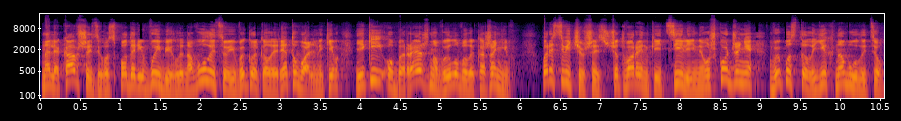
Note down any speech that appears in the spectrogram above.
Налякавшись, господарі вибігли на вулицю і викликали рятувальників, які обережно виловили кажанів. Пересвідчившись, що тваринки цілі й неушкоджені, випустили їх на вулицю.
